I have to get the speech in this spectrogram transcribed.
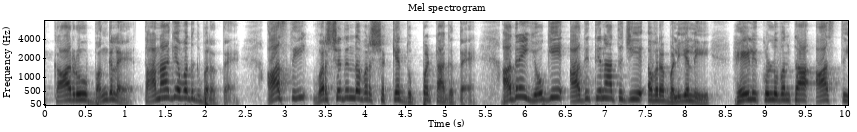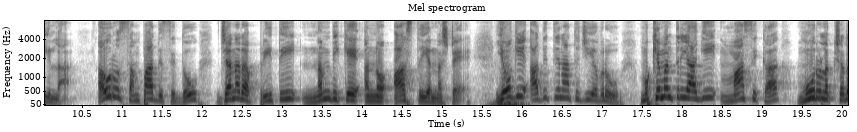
ಕಾರು, ಬಂಗಲೆ ತಾನಾಗೆ ಒದಗಿ ಬರುತ್ತೆ. ಆಸ್ತಿ ವರ್ಷದಿಂದ ವರ್ಷಕ್ಕೆ ದುಪ್ಪಟ್ಟಾಗುತ್ತೆ. ಆದರೆ ಯೋಗಿ ಆದಿತ್ಯನಾಥ್ ಜಿ ಅವರ ಬಳಿಯಲ್ಲಿ ಹೇಳಿಕೊಳ್ಳುವಂಥ ಆಸ್ತಿ ಇಲ್ಲ. ಅವರು ಸಂಪಾದಿಸಿದ್ದು ಜನರ ಪ್ರೀತಿ, ನಂಬಿಕೆ ಅನ್ನೋ ಆಸ್ತಿಯನ್ನಷ್ಟೇ. ಯೋಗಿ ಆದಿತ್ಯನಾಥ್ ಅವರು ಮುಖ್ಯಮಂತ್ರಿಯಾಗಿ ಮಾಸಿಕ ಮೂರು ಲಕ್ಷದ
